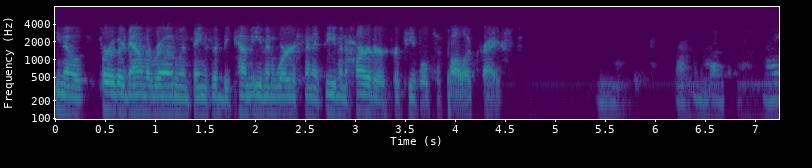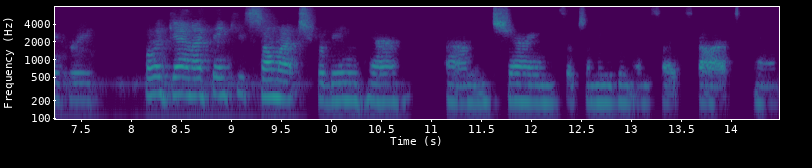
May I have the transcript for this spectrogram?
you know, further down the road when things have become even worse and it's even harder for people to follow Christ. I agree. Well, again, I thank you so much for being here, um, sharing such amazing insights, Scott, and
